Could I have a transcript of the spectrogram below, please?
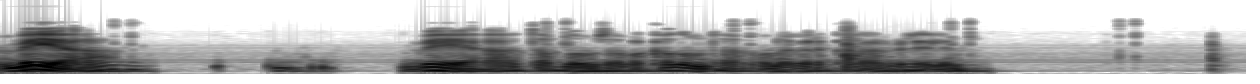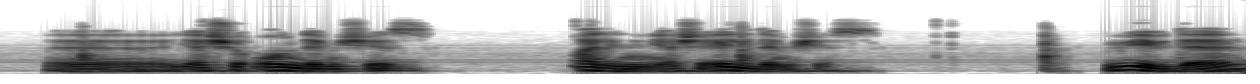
Veya veya tablomuza bakalım da ona göre karar verelim. E, yaşı 10 demişiz. Ali'nin yaşı 50 demişiz. View'de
